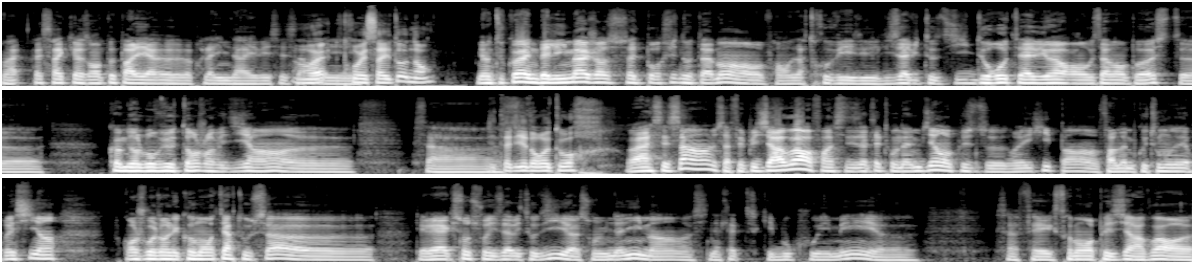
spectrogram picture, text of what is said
Ouais, ouais, c'est vrai qu'elles ont un peu parlé euh, après la ligne d'arrivée, c'est ça. ouais, mais... je trouvais ça étonnant. mais en tout cas, une belle image hein, sur cette poursuite, notamment. Enfin, on a retrouvé Lisa Vitozzi, Dorothea Vier aux avant-postes, euh, comme dans le bon vieux temps, j'ai envie de dire. hein, euh, ça... L'Italier de retour. Ouais, c'est ça, hein, ça fait plaisir à voir. Enfin, c'est des athlètes qu'on aime bien en plus dans l'équipe. hein. Enfin, même que tout le monde apprécie. Hein. Quand je vois dans les commentaires tout ça, euh, les réactions sur Lisa Vitozzi elles sont unanimes. C'est une athlète qui est beaucoup aimée. euh, ça fait extrêmement plaisir à voir euh,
